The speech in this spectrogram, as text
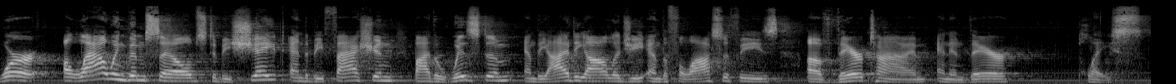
were allowing themselves to be shaped and to be fashioned by the wisdom and the ideology and the philosophies of their time and in their place.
